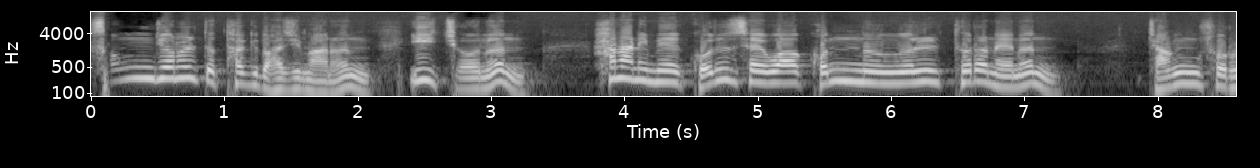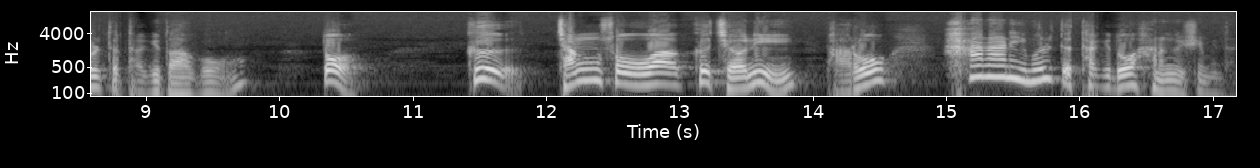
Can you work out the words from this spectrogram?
성전을 뜻하기도 하지만은 이 전은 하나님의 권세와 권능을 드러내는 장소를 뜻하기도 하고 또 그 장소와 그 전이 바로 하나님을 뜻하기도 하는 것입니다.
